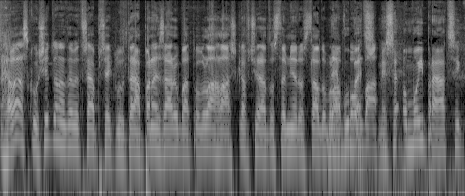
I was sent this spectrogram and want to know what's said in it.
Hele, a zkoušet to na tebe třeba překlu. Teda, pane Záruba, to byla hláška včera, to jste mě dostal, to byla ne, vůbec. bomba. My se o mojí práci, uh,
